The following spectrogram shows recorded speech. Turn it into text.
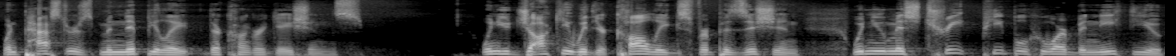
when pastors manipulate their congregations, when you jockey with your colleagues for position, when you mistreat people who are beneath you,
